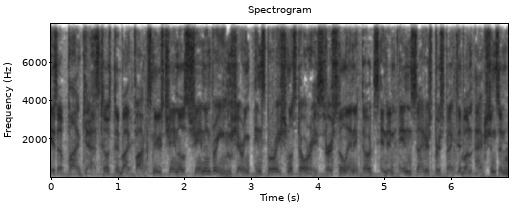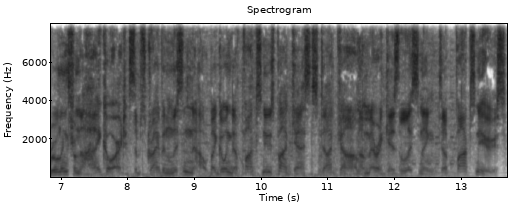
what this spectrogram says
is a podcast hosted by Fox News Channel's Shannon Bream, sharing inspirational stories, personal anecdotes, and an insider's perspective on actions and rulings from the High Court. Subscribe and listen now by going to foxnewspodcasts.com. America's listening to Fox News.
